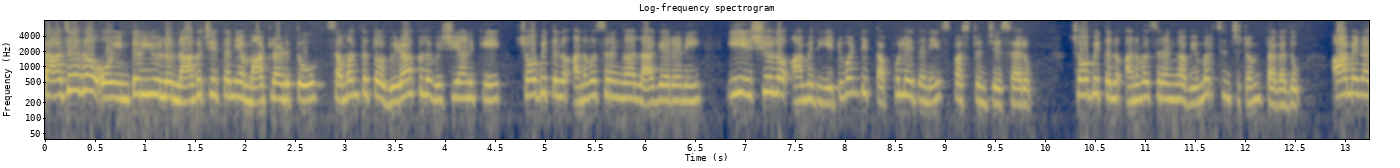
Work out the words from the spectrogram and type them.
తాజాగా ఓ ఇంటర్వ్యూలో నాగచైతన్య మాట్లాడుతూ సమంతతో విడాకుల విషయానికి శోభితను అనవసరంగా లాగారని ఈ ఇష్యూలో ఆమెది ఎటువంటి తప్పు లేదని స్పష్టం చేశారు. శోభితను అనవసరంగా విమర్శించటం తగదు. ఆమె నా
